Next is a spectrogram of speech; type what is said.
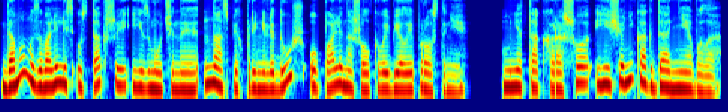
Домой мы завалились уставшие и измученные, наспех приняли душ, упали на шелковые белые простыни. «Мне так хорошо еще никогда не было»,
